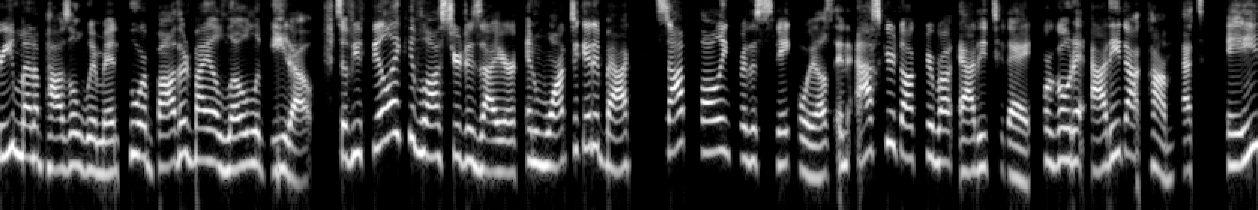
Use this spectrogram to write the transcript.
premenopausal women who are bothered by a low libido. So if you feel like you've lost your desire and want to get it back, stop falling for the snake oils and ask your doctor about Addyi today or go to Addyi.com. That's A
